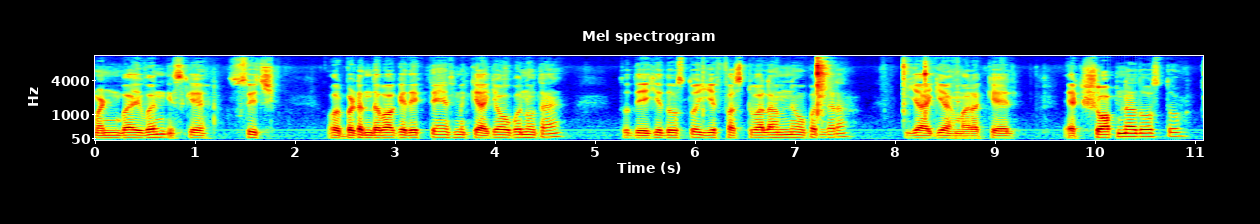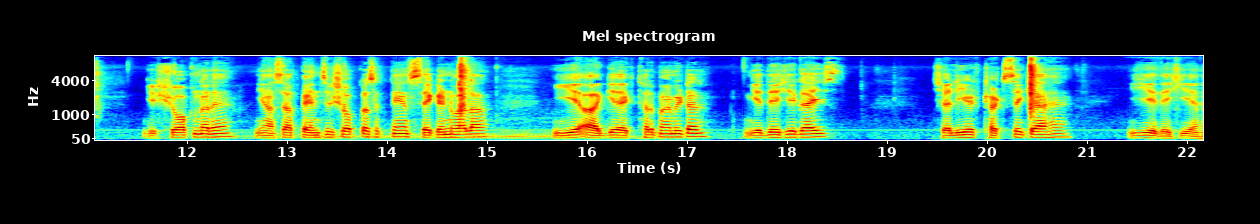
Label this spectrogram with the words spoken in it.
वन बाय वन इसके स्विच और बटन दबा के देखते हैं इसमें क्या क्या ओपन होता है। तो देखिए दोस्तों, ये फ़र्स्ट वाला हमने ओपन करा। ये आ गया हमारा कैल। एक शॉपनर दोस्तों, ये शॉपनर है। यहाँ से आप पेंसिल शॉप कर सकते हैं, सेकंड वाला। ये आ गया एक थर्मामीटर। ये देखिए गाइस चलिए थर्ड से क्या है। ये देखिए,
